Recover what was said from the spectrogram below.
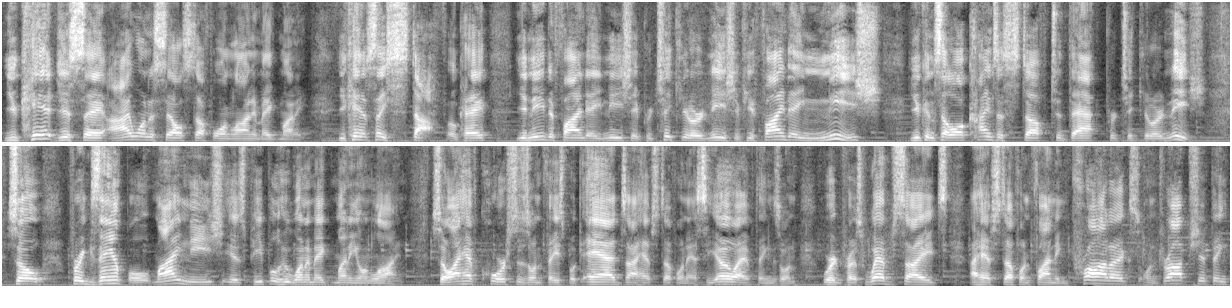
You can't just say I want to sell stuff online and make money. You can't say stuff okay? You need to find a niche a particular niche. If you find a niche you can sell all kinds of stuff to that particular niche. So for example my niche is people who want to make money online. So I have courses on Facebook ads I have stuff on SEO I have things on WordPress websites I have stuff on finding products on drop shipping.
